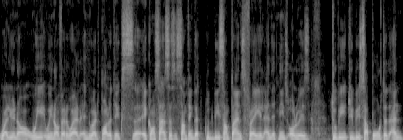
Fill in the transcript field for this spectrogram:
Well, you know, we, we know very well in world politics, uh, a consensus is something that could be sometimes frail and it needs always to be, to be supported. And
